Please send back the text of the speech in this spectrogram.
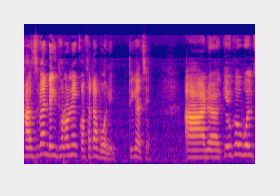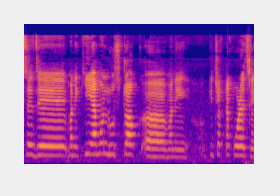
হাজব্যান্ড এই ধরনের কথাটা বলে। ঠিক আছে? আর কেউ কেউ বলছে যে মানে কি এমন লুস্টক মানে কিছু একটা করেছে,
